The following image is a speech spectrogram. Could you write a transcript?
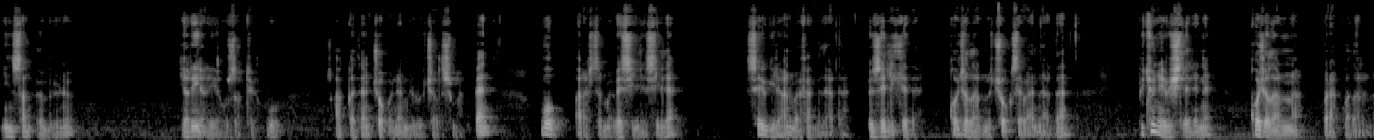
insan ömrünü yarı yarıya uzatıyor. Bu hakikaten çok önemli bir çalışma. Ben bu araştırma vesilesiyle sevgili hanımefendilerden, özellikle de kocalarını çok sevenlerden bütün ev işlerini kocalarına bırakmalarını,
